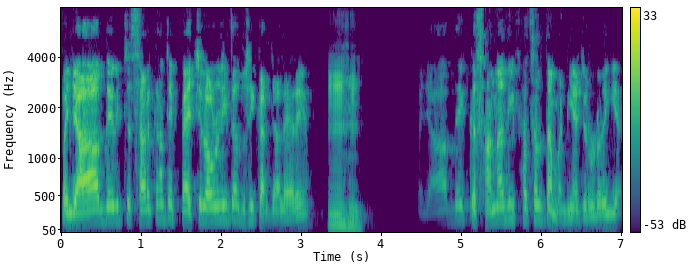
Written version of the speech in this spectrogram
ਪੰਜਾਬ ਦੇ ਵਿੱਚ ਸੜਕਾਂ ਤੇ ਪੈਚ ਲਾਉਣ ਲਈ ਤਾਂ ਤੁਸੀਂ ਕਰਜ਼ਾ ਲੈ ਰਹੇ ਹੋ। ਹੂੰ ਹੂੰ। ਪੰਜਾਬ ਦੇ ਕਿਸਾਨਾਂ ਦੀ ਫਸਲ ਤਾਂ ਮੰਡੀਆਂ 'ਚ ਰੁੜ ਰਹੀ ਆ।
